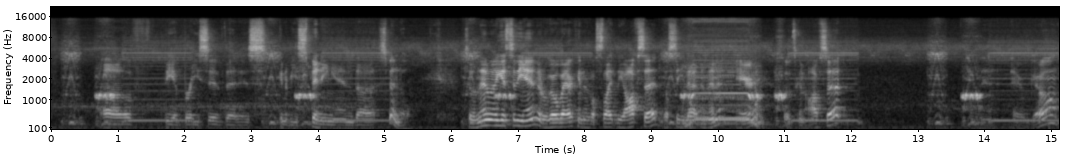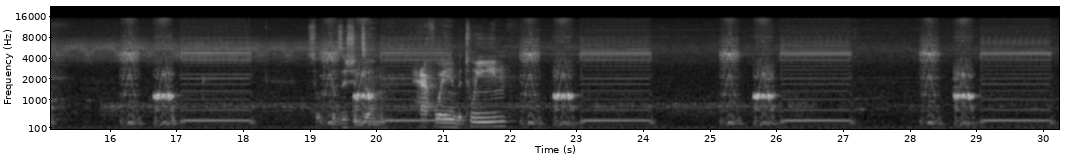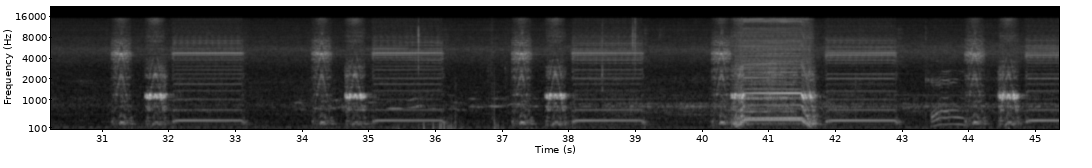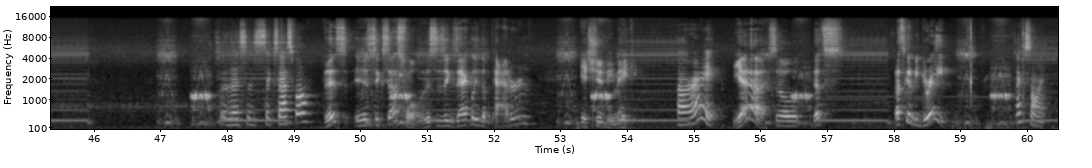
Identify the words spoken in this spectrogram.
of the abrasive that is going to be spinning in the spindle so then when it gets to the end, it'll go back and it'll slightly offset. You'll see that in a minute here. So it's going to offset. Then, there we go. So it positions on halfway in between. So this is successful? This is successful. This is exactly the pattern it should be making. All right. Yeah, so that's that's gonna be great. Excellent.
